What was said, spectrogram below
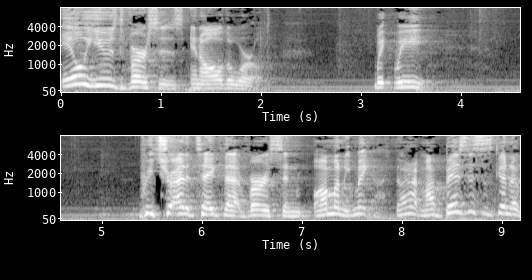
ill used verses in all the world. We, we we try to take that verse and oh, I'm going to make, all right, my business is going to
